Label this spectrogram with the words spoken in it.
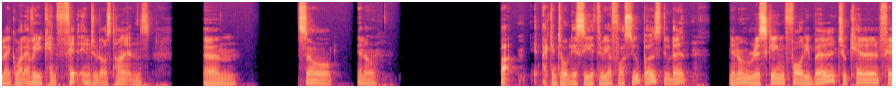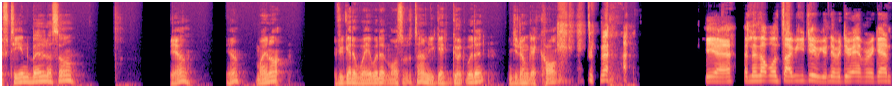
like whatever you can fit into those titans. Um, so you know, but I can totally see three or four supers do that. You know, risking 40 bill to kill 15 bill or so. Yeah, yeah, why not? If you get away with it most of the time, you get good with it, and you don't get caught. yeah, and then that one time you do, you never do it ever again.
